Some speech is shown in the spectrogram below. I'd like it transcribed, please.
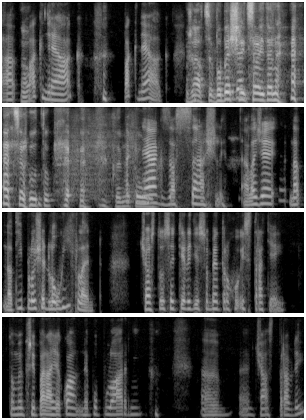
A no. pak nějak, pak nějak. Možná obešli celý ten, celou tu země nějak zase našli. Ale že na, na té ploše dlouhých let často se ti lidi sobě trochu i ztratějí. To mi připadá jako nepopulární eh, eh, část pravdy.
